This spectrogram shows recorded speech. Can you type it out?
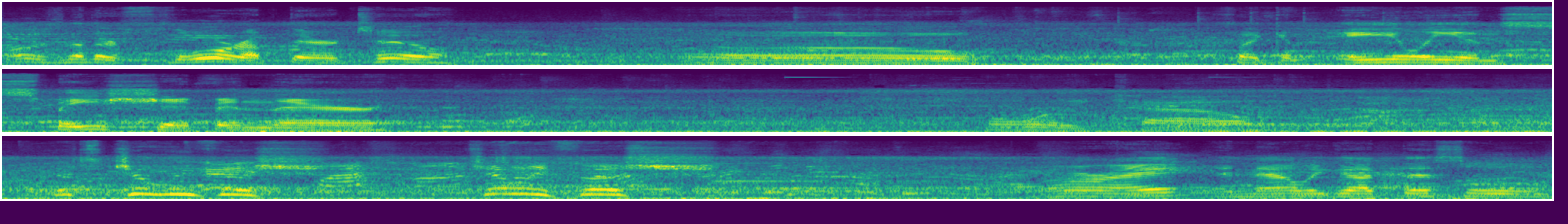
Oh, there's another floor up there, too. Oh, it's like an alien spaceship in there. Holy cow. It's jellyfish! Jellyfish! Alright, and now we got this old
